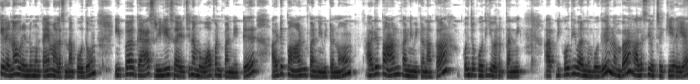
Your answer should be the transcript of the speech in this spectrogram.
கீரைனா ஒரு ரெண்டு மூணு டைம் அலசினா போதும். இப்போ கேஸ் ரிலீஸ் ஆகிடுச்சு நம்ம ஓப்பன் பண்ணிவிட்டு அடுப்பை ஆன் பண்ணி விட்டணும். அடுப்பை ஆன் பண்ணி விட்டோனாக்கா கொஞ்சம் கொதிக்க வரும் தண்ணி. அப்படி கொதி வரும்போது நம்ம அலசி வச்ச கீரையை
